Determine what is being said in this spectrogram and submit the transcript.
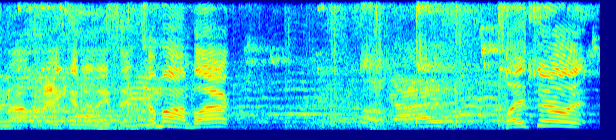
are not making anything. Come on, Black. Play through it.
